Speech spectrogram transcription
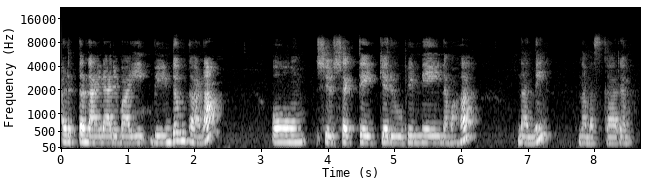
അടുത്ത നായനാരുമായി വീണ്ടും കാണാം. ഓം ശിവശക്തി ഐക്യരൂപിണ്യൈ നമ. നന്ദി. നമസ്കാരം.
